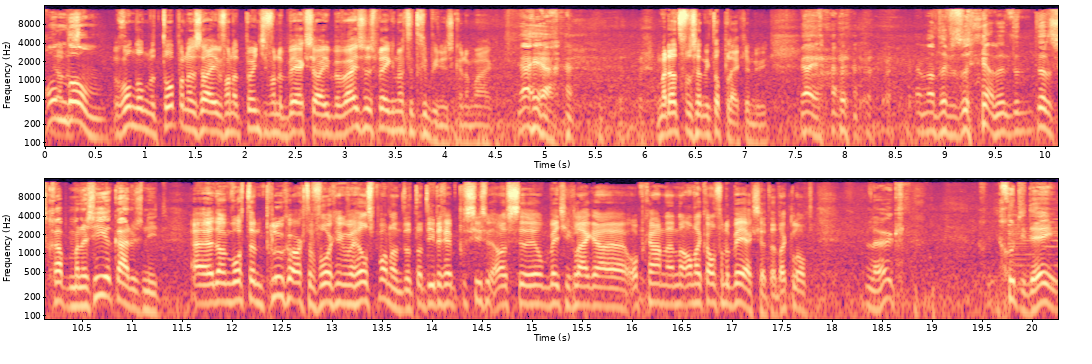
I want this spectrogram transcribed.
Rondom? Ja, dus rondom de top. En dan zou je van het puntje van de berg zou je bij wijze van spreken nog de tribunes kunnen maken. Ja, ja. Maar dat verzin ik ter plekke nu. Ja, ja. En wat heeft, ja, dat, dat, is grappig, maar dan zie je elkaar dus niet. Uh, dan wordt een ploegenachtervolging wel heel spannend. Dat, dat iedereen precies als ze een beetje gelijk uh, opgaan en aan de andere kant van de berg zitten. Dat klopt. Leuk. Goed idee.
